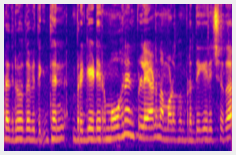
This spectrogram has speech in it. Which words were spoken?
പ്രതിരോധ വിദഗ്ധൻ ബ്രിഗേഡിയർ മോഹനൻ പിള്ളയാണ് നമ്മളൊപ്പം പ്രതികരിച്ചത്.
